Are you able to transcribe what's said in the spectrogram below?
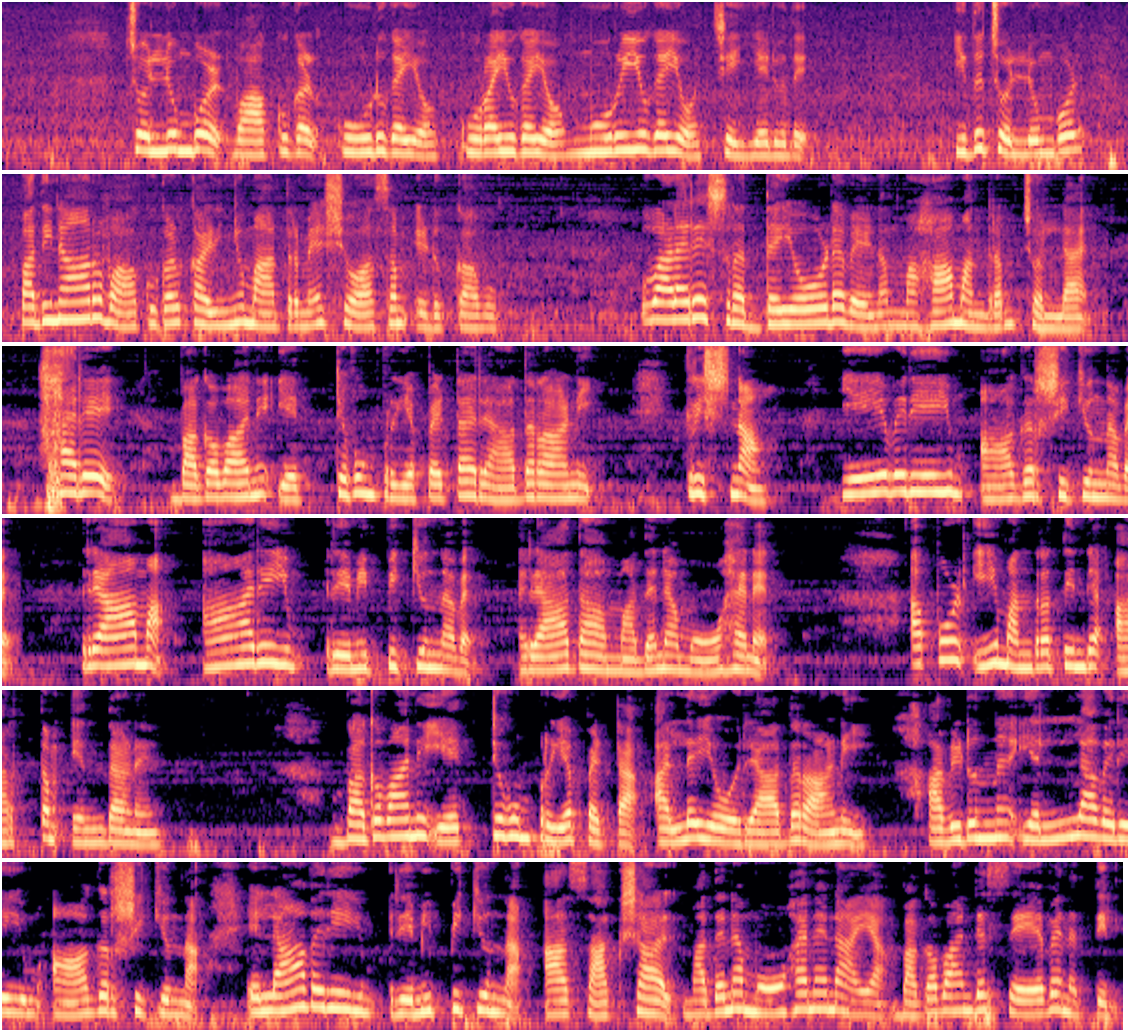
ചൊല്ലുമ്പോൾ വാക്കുകൾ കൂടുകയോ കുറയുകയോ മുറിയുകയോ ചെയ്യരുത്. ഇത് ചൊല്ലുമ്പോൾ പതിനാറ് വാക്കുകൾ കഴിഞ്ഞു മാത്രമേ ശ്വാസം എടുക്കാവൂ. വളരെ ശ്രദ്ധയോടെ വേണം മഹാമന്ത്രം ചൊല്ലാൻ. ഹരേ ഭഗവാന് ഏറ്റവും പ്രിയപ്പെട്ട രാധറാണി. കൃഷ്ണ ഏവരെയും ആകർഷിക്കുന്നവൻ. രാമ ആരെയും രമിപ്പിക്കുന്നവൻ. രാധാ മദന മോഹനൻ അപ്പോൾ ഈ മന്ത്രത്തിന്റെ അർത്ഥം എന്താണ്? ഭഗവാന് ഏറ്റവും പ്രിയപ്പെട്ട അല്ലയോ രാധറാണി അവിടുന്ന് എല്ലാവരെയും ആകർഷിക്കുന്ന എല്ലാവരെയും രമിപ്പിക്കുന്ന ആ സാക്ഷാൽ മദനമോഹനനായ ഭഗവാന്റെ സേവനത്തിൽ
